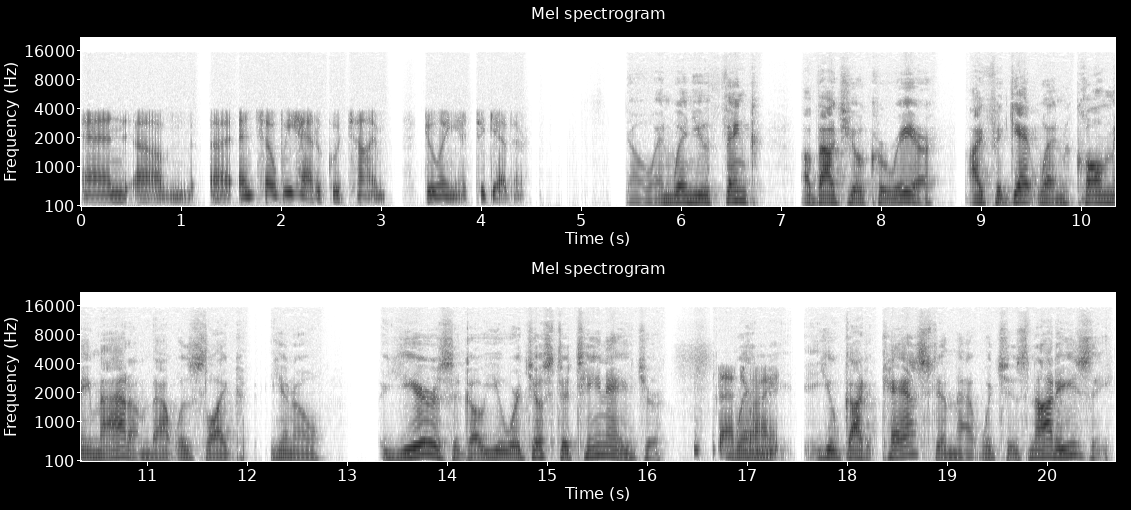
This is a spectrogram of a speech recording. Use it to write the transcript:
and um, uh, and so we had a good time doing it together. No. And when you think about your career, I forget when Call Me Madam, that was like, you know, years ago. You were just a teenager That's when right. you got cast in that, which is not easy.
